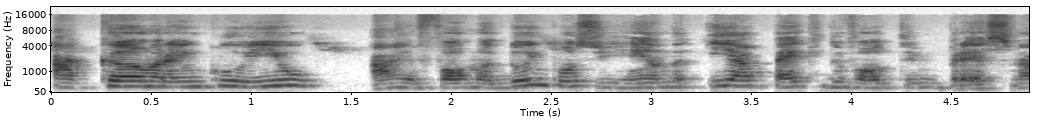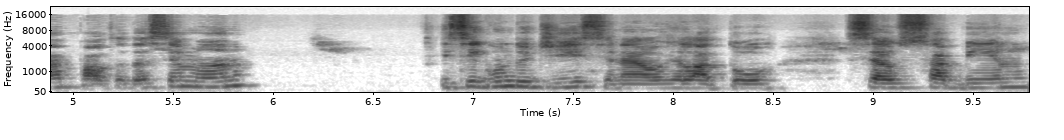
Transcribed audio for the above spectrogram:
A Câmara incluiu a reforma do imposto de renda e a PEC do voto impresso na pauta da semana. E segundo disse né, o relator Celso Sabino,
